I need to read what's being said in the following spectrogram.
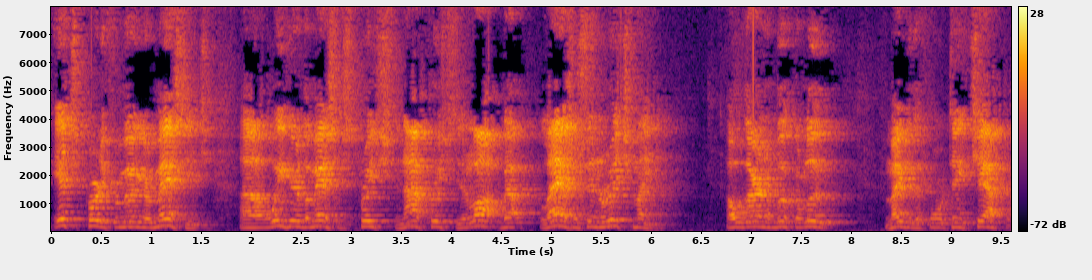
It's a pretty familiar message. Uh, we hear the message preached, and I've preached it a lot about Lazarus and the rich man over there in the book of Luke, maybe the 14th chapter.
